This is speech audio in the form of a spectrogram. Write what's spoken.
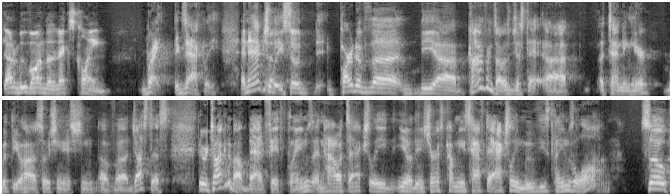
got to move on to the next claim. Right, exactly. And actually, so part of the the uh, conference I was just uh, attending here with the Ohio Association of uh, Justice, they were talking about bad faith claims and how it's actually you know the insurance companies have to actually move these claims along. So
